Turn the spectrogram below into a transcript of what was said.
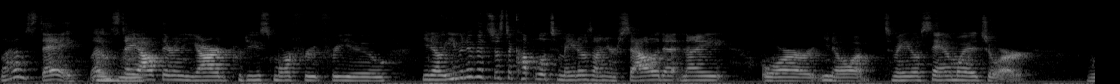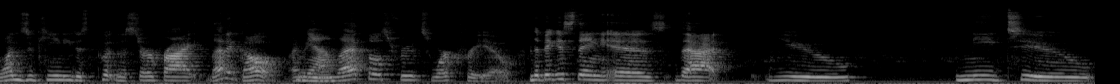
let them stay. Let them Mm-hmm. stay out there in the yard, produce more fruit for you. You know, even if it's just a couple of tomatoes on your salad at night or, you know, a tomato sandwich or one zucchini just put in the stir fry, let it go. I mean, Yeah. let those fruits work for you. The biggest thing is that you need to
